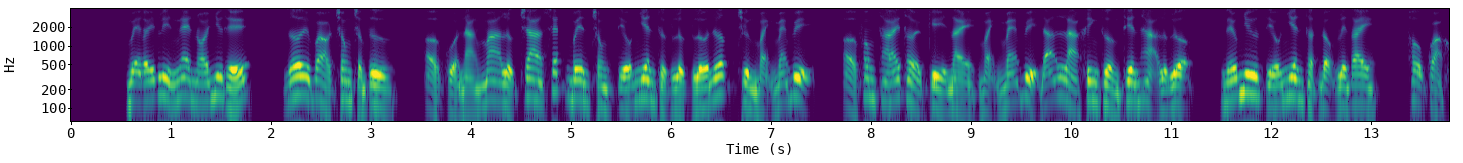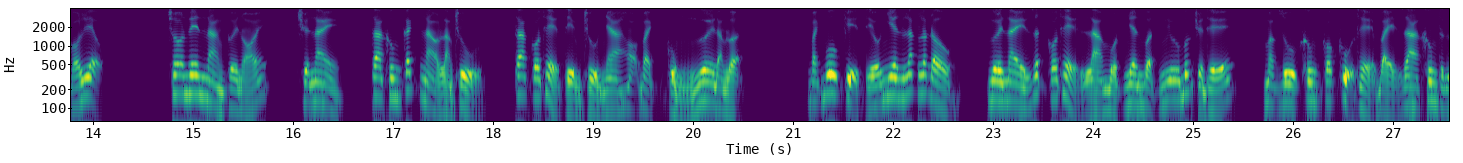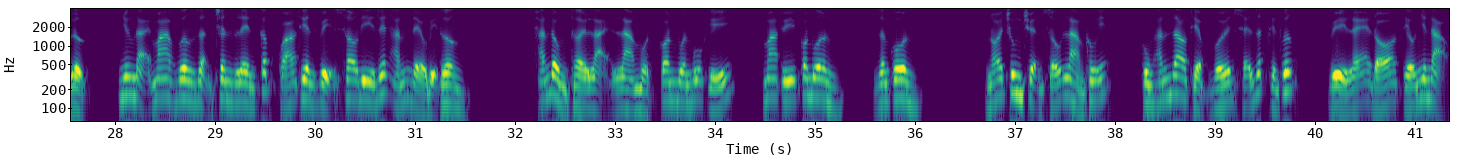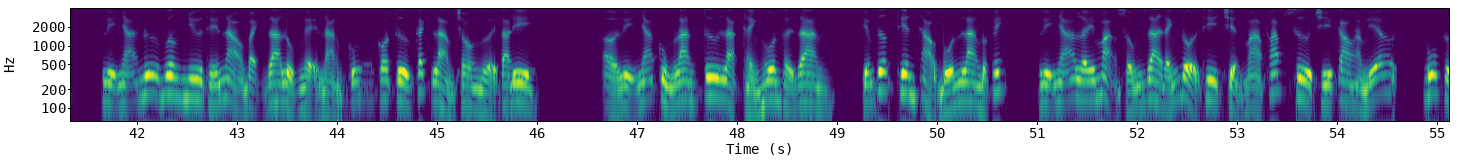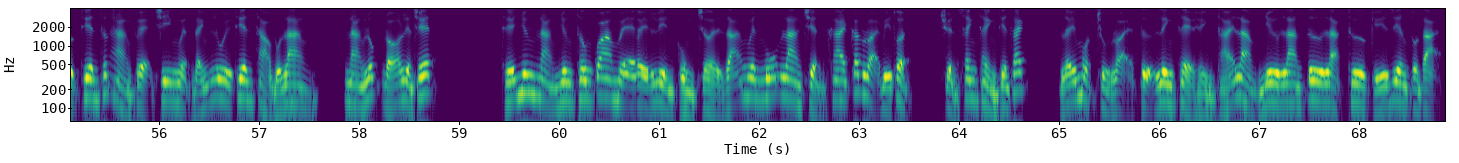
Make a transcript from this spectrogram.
Mẹ ấy lìn nghe nói như thế, rơi vào trong trầm tư, ở của nàng ma lực tra xét bên trong tiếu nhiên thực lực lớn ước chừng mạnh mẽ vị, ở phong thái thời kỳ này mạnh mẽ vị đã là khinh thường thiên hạ lực lượng, nếu như tiếu nhiên thật động lên tay, hậu quả khó liệu. Cho nên nàng cười nói, chuyện này, ta không cách nào làm chủ, ta có thể tìm chủ nhà họ Bạch cùng ngươi đàm luận. Bạch vô kỵ tiếu nhiên lắc lắc đầu, người này rất có thể là một nhân vật như bức truyền thế, mặc dù không có cụ thể bày ra không thực lực, nhưng đại ma vương giận chân lên cấp quá thiên vị sau đi giết hắn đều bị thương. Hắn đồng thời lại là một con buôn vũ khí, ma túy con buôn, dâm côn. Nói chung chuyện xấu làm không ít, cùng hắn giao thiệp với sẽ rất phiền phức, vì lẽ đó tiếu nhiên đạo, lị nhã nữ vương như thế nào bạch ra lục nghệ nàng cũng có tư cách làm cho người ta đi. Ở lị nhã cùng Lan Tư lạc thành hôn thời gian, kiếm tước thiên thảo bốn lang đột kích, lị nhã lấy mạng sống ra đánh đổi thi triển ma pháp sư trí cao hàng nghĩa, ngũ cực thiên thức hàng tuệ chi nguyệt đánh lui thiên thảo bốn lang, nàng lúc đó liền chết. Thế nhưng nàng nhưng thông qua mẹ ấy liền cùng trời dã nguyên ngũ lang triển khai các loại bí thuật, chuyển sanh thành thiên phách, lấy một chủng loại tự linh thể hình thái làm như Lan Tư Lạc thư ký riêng tồn tại.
